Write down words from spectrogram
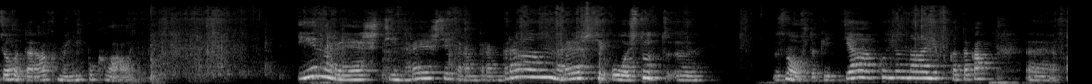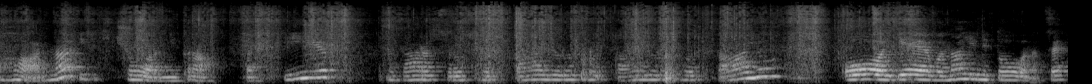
цього тарак мені поклали. І нарешті, нарешті, тарам-тарам-тарам, нарешті, ось тут е, знову ж таки дякую, наліпка така е, гарна і такі чорний крафт папір. Зараз розгортаю, розгортаю, розгортаю. О, є, вона лімітована. Це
